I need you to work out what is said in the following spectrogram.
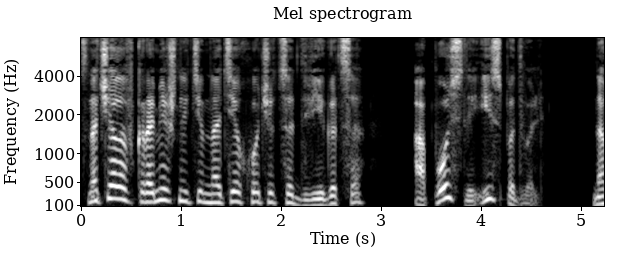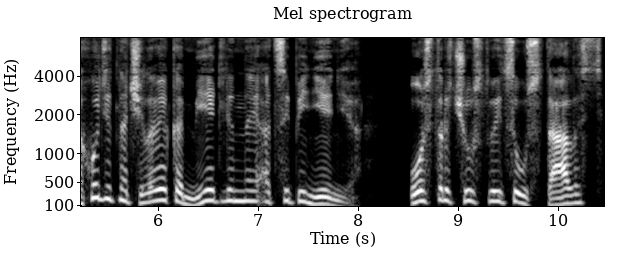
Сначала в кромешной темноте хочется двигаться, а после, исподволь, находит на человека медленное оцепенение, остро чувствуется усталость,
